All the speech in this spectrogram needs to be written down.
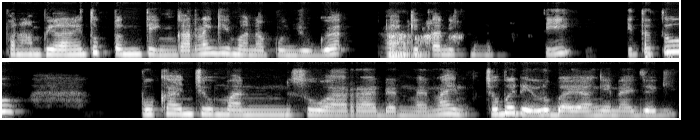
penampilan itu penting karena gimana pun juga yang kita nikmati itu tuh bukan cuman suara dan lain-lain. Coba deh lu bayangin aja gitu.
